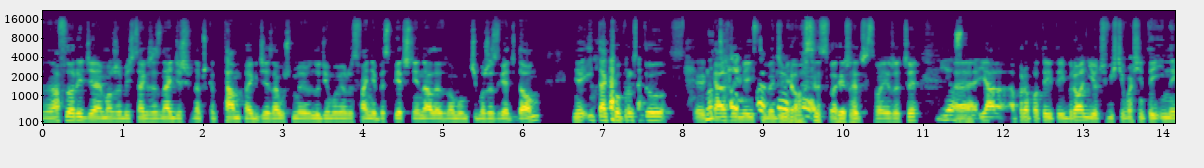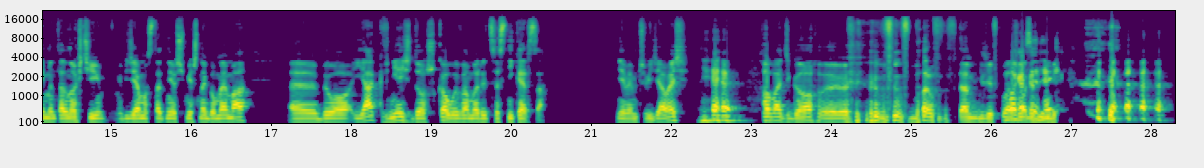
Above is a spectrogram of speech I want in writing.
na Florydzie może być tak, że znajdziesz na przykład Tampę, gdzie załóżmy ludzie mówią, że jest fajnie bezpiecznie, no ale znowu ci może zwiać dom, nie? I tak po prostu e, no każde tak, miejsce tak, będzie tak, miało tak. swoje rzeczy. Swoje rzeczy. Jasne. Ja a propos tej, tej broni, oczywiście właśnie tej innej mentalności, widziałem ostatnio śmiesznego mema, e, było jak wnieść do szkoły w Ameryce sneakersa. Nie wiem, czy widziałeś? Nie. Chować go e, w, w, w, tam, gdzie wkładasz magazynek.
